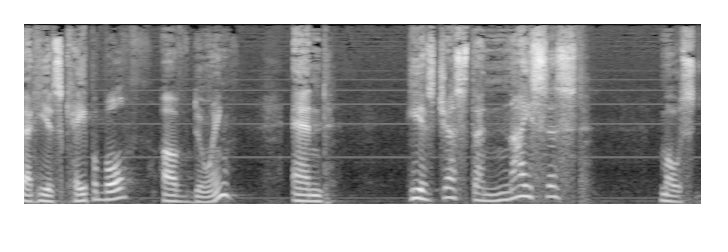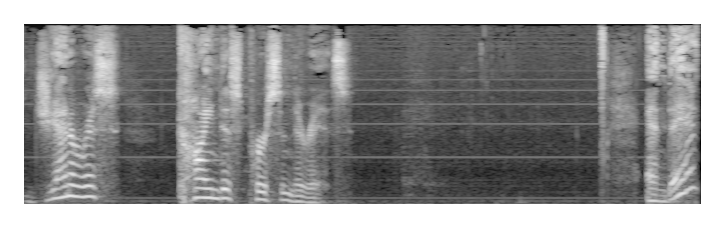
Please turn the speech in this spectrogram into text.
that he is capable of doing. And he is just the nicest, most generous, kindest person there is. And then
